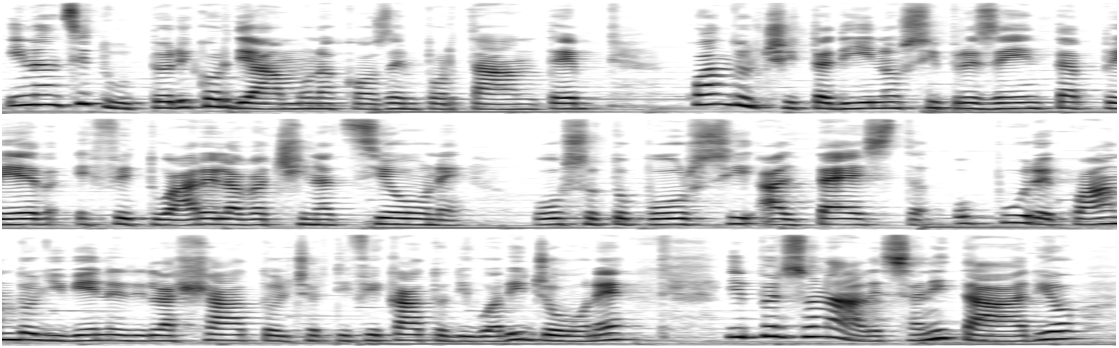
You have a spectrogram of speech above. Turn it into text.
Innanzitutto ricordiamo una cosa importante. Quando il cittadino si presenta per effettuare la vaccinazione o sottoporsi al test oppure quando gli viene rilasciato il certificato di guarigione, il personale sanitario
